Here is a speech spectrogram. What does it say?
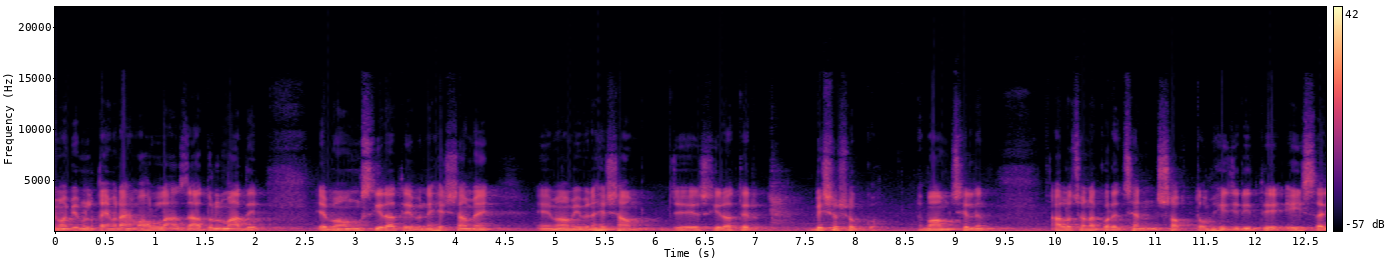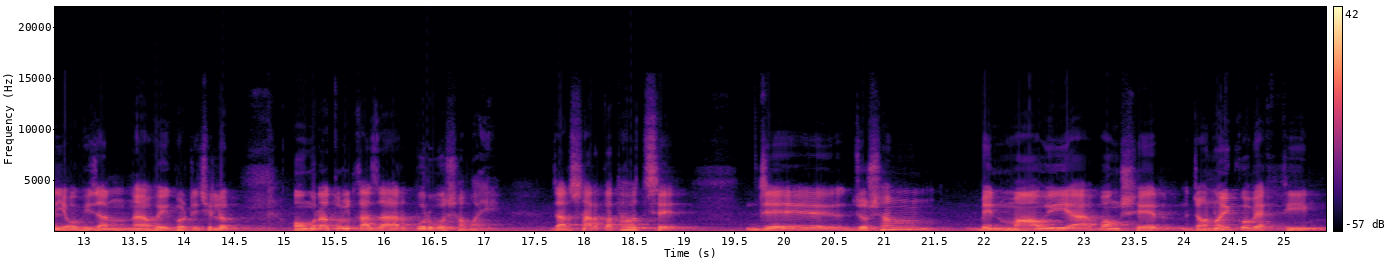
ইমাম ইমুল কাইম রাহমাহুল্লাহ জাদুল মাদে এবং সিরাত ইবনে হেসামে ইমাম ইবনে হেসাম যে সিরাতের বিশেষজ্ঞ ইমাম ছিলেন। আলোচনা করেছেন, সপ্তম হিজড়িতে এই সারিয়া অভিযান হয়ে ঘটেছিল ওমরাতুল কাজার পূর্ব সময়ে। যার সার কথা হচ্ছে যে, জোসাম বিন মাউইয়া বংশের জনৈক ব্যক্তি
